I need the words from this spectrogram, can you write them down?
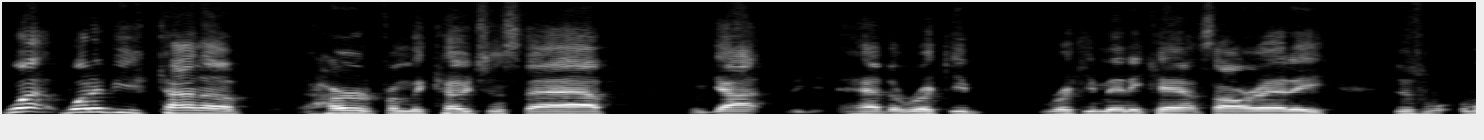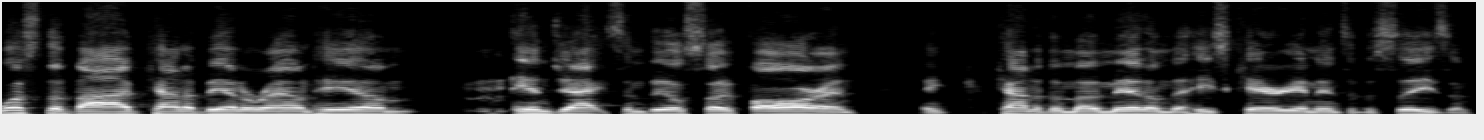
what what have you kind of heard from the coaching staff. We've got had the rookie rookie mini camps already. Just what's the vibe kind of been around him in Jacksonville so far, and and kind of the momentum that he's carrying into the season.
